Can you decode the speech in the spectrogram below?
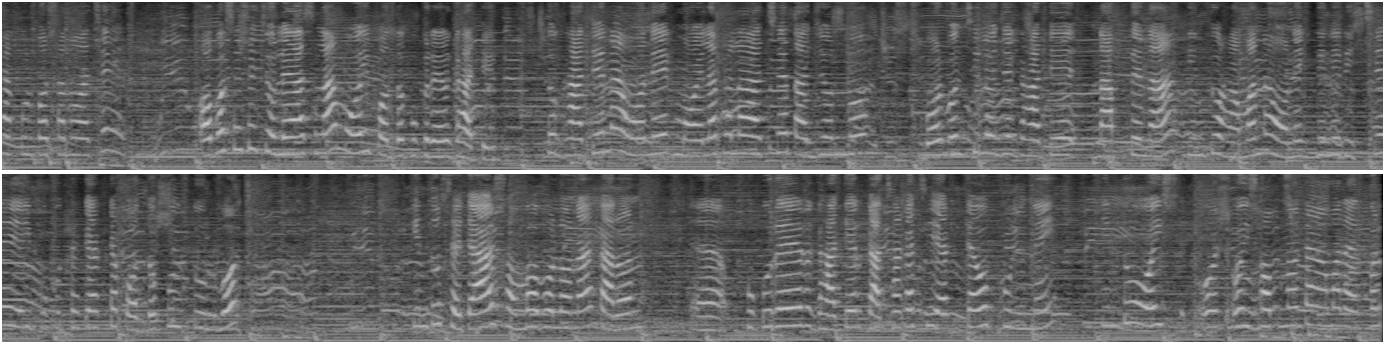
ঠাকুর বসানো আছে। অবশেষে চলে আসলাম ওই পদ্মপুকুরের ঘাটে। তো ঘাটে না অনেক ময়লা ফেলা আছে, তার জন্য বর বলছিল যে ঘাটে নামতে না, কিন্তু আমার না অনেক দিনের ইচ্ছে এই পুকুর থেকে একটা পদ্ম ফুল তুলবো। কিন্তু সেটা আর সম্ভব হলো না, কারণ পুকুরের ঘাটের কাছাকাছি একটাও ফুল নেই। কিন্তু ওই ওই- স্বপ্নটা আমার একবার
